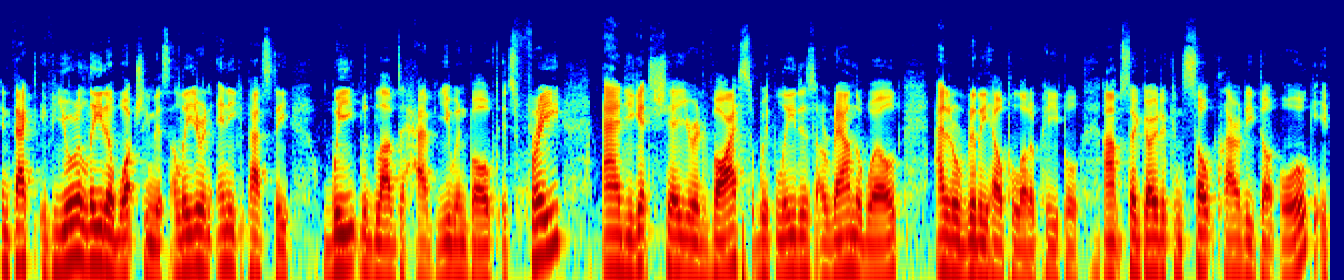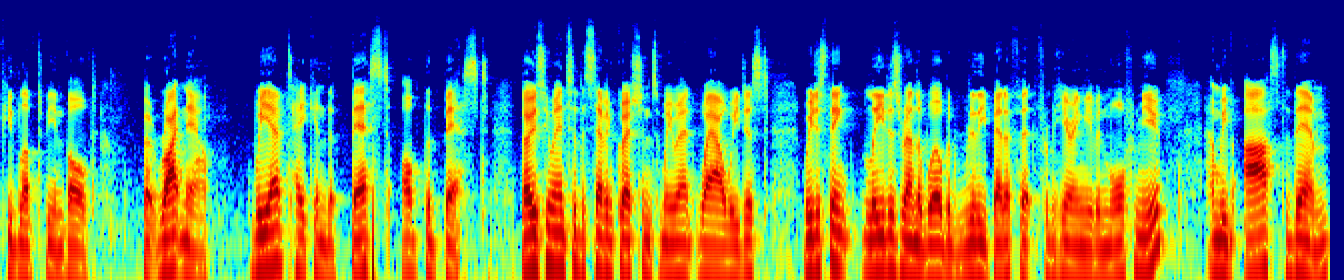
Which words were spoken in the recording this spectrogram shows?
In fact, if you're a leader watching this, a leader in any capacity, we would love to have you involved. It's free and you get to share your advice with leaders around the world and it'll really help a lot of people. Um, so go to consultclarity.org if you'd love to be involved. But right now, we have taken the best of the best. Those who answered the seven questions and we went, wow, we just we just think leaders around the world would really benefit from hearing even more from you. And we've asked them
